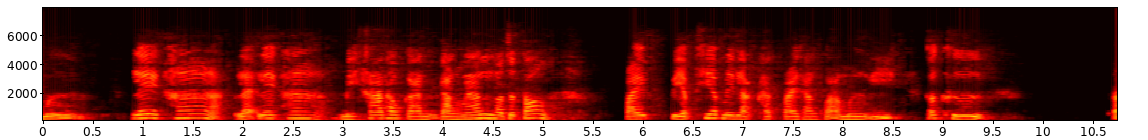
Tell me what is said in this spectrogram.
หมื่น เลข 5 และเลข 5 มีค่าเท่ากัน ดังนั้นเราจะต้องไปเปรียบเทียบในหลักถัดไปทางขวามืออีก ก็คืออ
